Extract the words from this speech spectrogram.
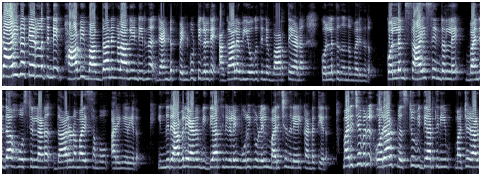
കായിക കേരളത്തിന്റെ ഭാവി വാഗ്ദാനങ്ങളാകേണ്ടിയിരുന്ന രണ്ട് പെൺകുട്ടികളുടെ അകാല വിയോഗത്തിന്റെ വാർത്തയാണ് കൊല്ലത്ത് നിന്നും വരുന്നത്. കൊല്ലം സായി സെന്ററിലെ വനിതാ ഹോസ്റ്റലിലാണ് ദാരുണമായ സംഭവം അരങ്ങേറിയത്. ഇന്ന് രാവിലെയാണ് വിദ്യാർത്ഥിനികളെ മുറിക്കുള്ളിൽ മരിച്ച നിലയിൽ കണ്ടെത്തിയത്. മരിച്ചവരിൽ ഒരാൾ പ്ലസ് ടു വിദ്യാർത്ഥിനിയും മറ്റൊരാൾ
